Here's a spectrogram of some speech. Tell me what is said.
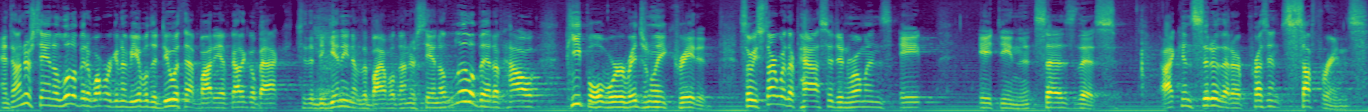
And to understand a little bit of what we're going to be able to do with that body, I've got to go back to the beginning of the Bible to understand a little bit of how people were originally created. So, we start with our passage in Romans 8 18, and it says this I consider that our present sufferings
